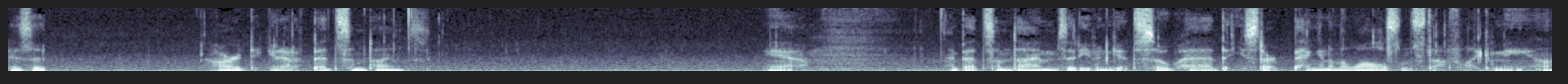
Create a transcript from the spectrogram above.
Is it hard to get out of bed sometimes? Yeah. I bet sometimes it even gets so bad that you start banging on the walls and stuff like me, huh?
